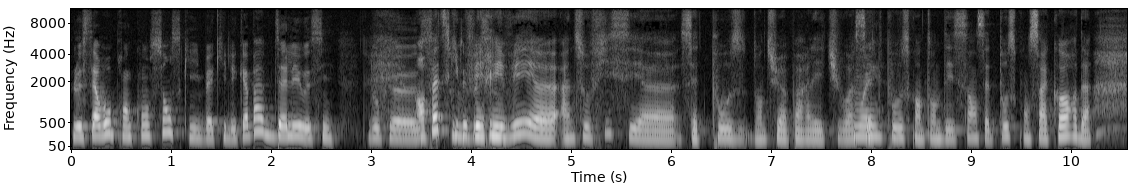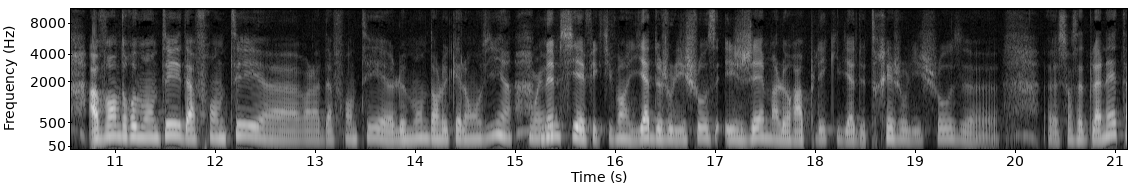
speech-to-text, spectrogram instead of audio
Le cerveau prend conscience qu'il bah, qu'il est capable d'y aller aussi. Donc, euh, En fait, ce qui me fait possible. rêver, euh, Anne-Sophie, c'est euh, cette pause dont tu as parlé. Tu vois, Oui. cette pause quand on descend, cette pause qu'on s'accorde avant de remonter et d'affronter, voilà, d'affronter le monde dans lequel on vit. hein. Oui. Même si effectivement il y a de jolies choses et j'aime à le rappeler qu'il y a de très jolies choses sur cette planète.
